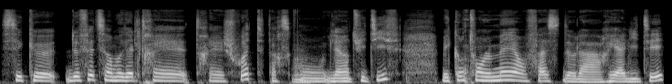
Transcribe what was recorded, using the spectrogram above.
c'est que de fait c'est un modèle très très chouette parce qu'il mmh. est intuitif, mais quand on le met en face de la réalité,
